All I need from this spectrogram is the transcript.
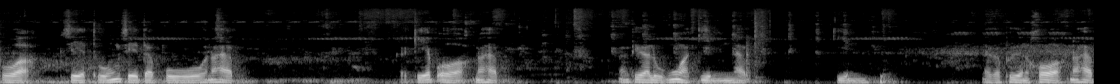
พวกเศษถุงเศษตะปูนะครับก็เก็บออกนะครับบางเทือลูกงัวกินนะครับ กิน แล้วก็พื้นคอกนะครับ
